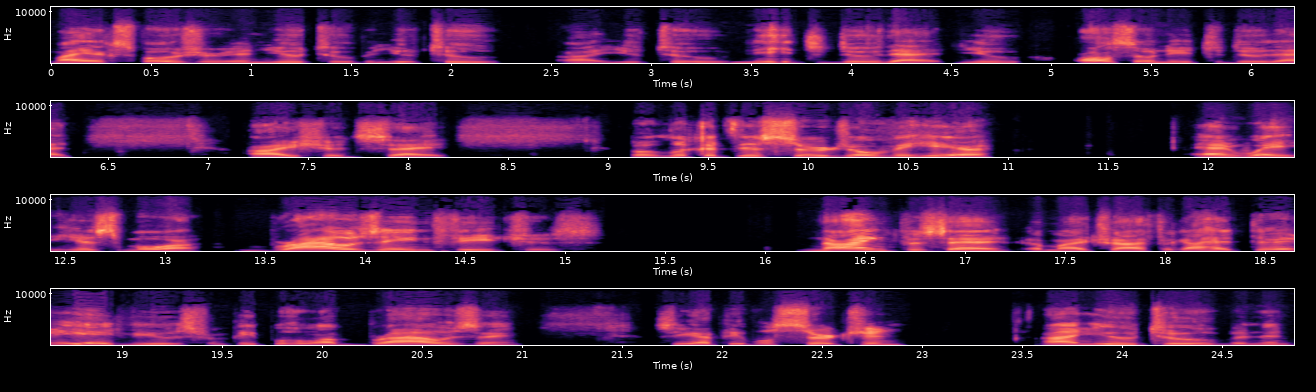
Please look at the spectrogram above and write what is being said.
my exposure in YouTube. And you too, uh, you too need to do that. You also need to do that, I should say. But look at this surge over here. And wait, here's more browsing features. 9% of my traffic, I had 38 views from people who are browsing. So you have people searching on YouTube and then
